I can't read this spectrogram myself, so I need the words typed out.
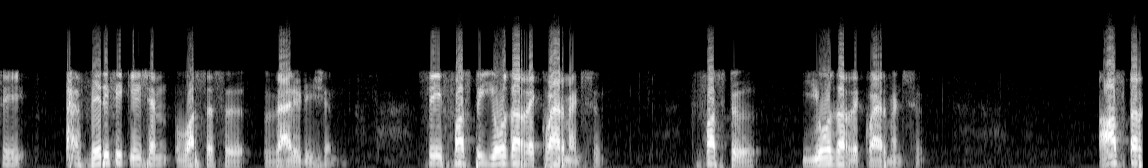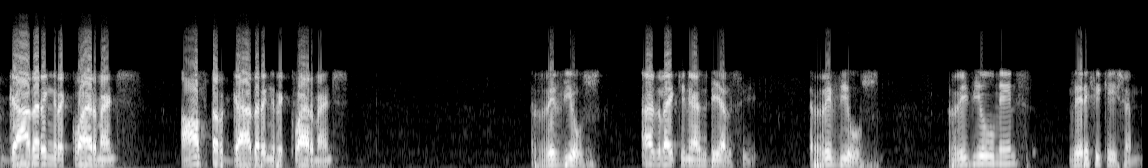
See, verification versus uh, validation. See, first user requirements. First, user requirements. After gathering requirements, after gathering requirements, reviews, as like in SDLC, reviews. Review means verification.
